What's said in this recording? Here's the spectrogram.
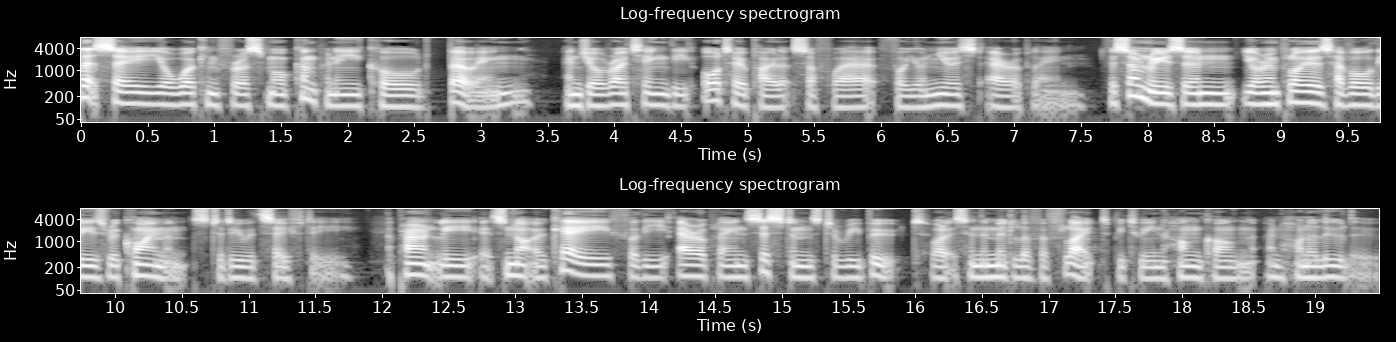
Let's say you're working for a small company called Boeing and you're writing the autopilot software for your newest aeroplane. For some reason, your employers have all these requirements to do with safety. Apparently, it's not okay for the aeroplane systems to reboot while it's in the middle of a flight between Hong Kong and Honolulu.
